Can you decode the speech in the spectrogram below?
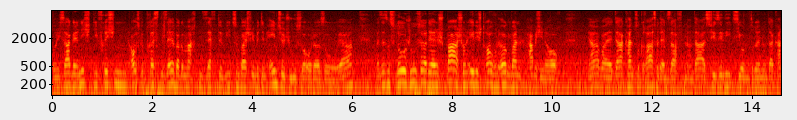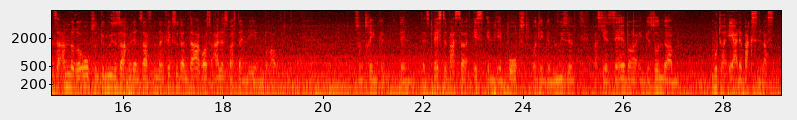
Und ich sage nicht die frischen, ausgepressten, selber gemachten Säfte, wie zum Beispiel mit dem Angel Juicer oder so, ja. Das ist ein Slow Juicer, der spart schon ewig drauf und irgendwann habe ich ihn auch. Ja, weil da kannst du Gras mit entsaften und da ist viel Silizium drin und da kannst du andere Obst- und Gemüsesachen mit entsaften und dann kriegst du dann daraus alles, was dein Leben braucht zum Trinken. Denn das beste Wasser ist in dem Obst und dem Gemüse, was wir selber in gesunder Mutter Erde wachsen lassen.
